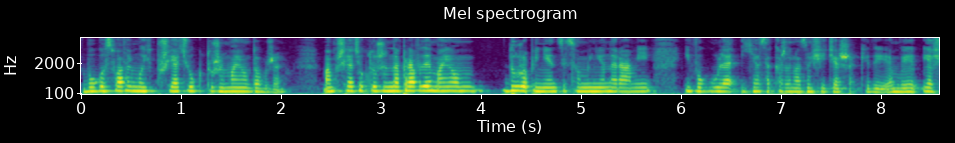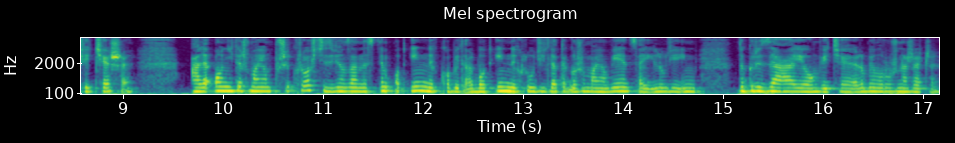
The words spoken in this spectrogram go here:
błogosławię moich przyjaciół, którzy mają dobrze. Mam przyjaciół, którzy naprawdę mają dużo pieniędzy, są milionerami i w ogóle ja za każdym razem się cieszę, kiedy ja mówię, ja się cieszę. Ale oni też mają przykrości związane z tym od innych kobiet albo od innych ludzi, dlatego że mają więcej i ludzie im dogryzają, wiecie, robią różne rzeczy.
